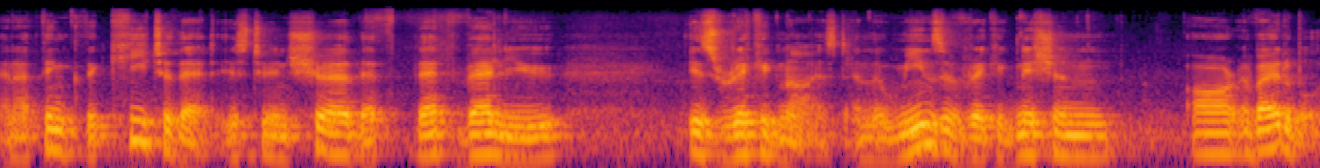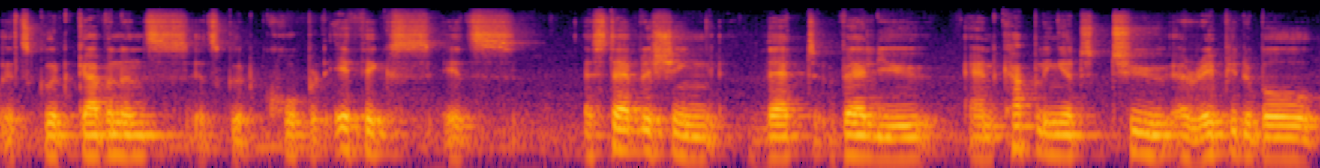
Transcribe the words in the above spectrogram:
and I think the key to that is to ensure that that value is recognized, and the means of recognition are available. It's good governance, it's good corporate ethics, it's establishing that value and coupling it to a reputable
